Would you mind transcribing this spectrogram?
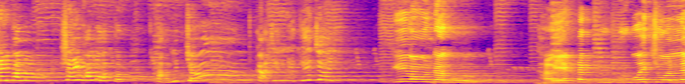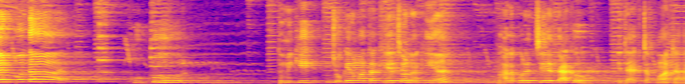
সেই ভালো সেই ভালো হতো। তাহলে চল কাজে লেগে যাই। কি বামন ঠাকুর? ঘাড়ে একটা কুকুর বই চললেন কোথায়? কুকুর? তুমি কি চোখের মাথা খেয়েছো নাকি হ্যাঁ? ভালো করে চেয়ে দেখো এটা একটা পাঁটা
